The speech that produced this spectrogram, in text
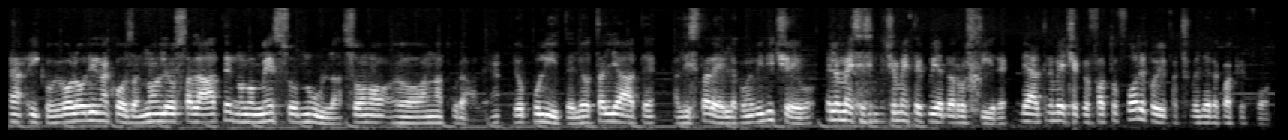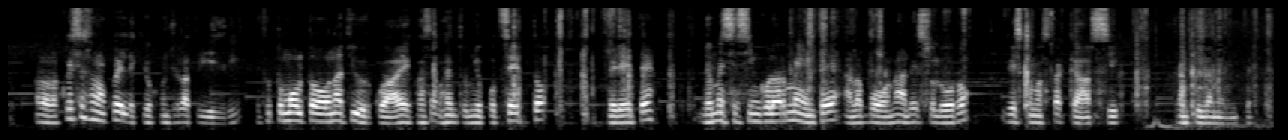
Ah, ecco vi volevo dire una cosa non le ho salate non ho messo nulla sono uh, al naturale eh. le ho pulite le ho tagliate a listarelle come vi dicevo e le ho messe semplicemente qui ad arrostire. Le altre invece che ho fatto fuori poi vi faccio vedere qualche foto. Allora queste sono quelle che ho congelato ieri. È tutto molto nature qua eh. qua siamo dentro il mio pozzetto vedete? Le ho messe singolarmente alla buona adesso loro riescono a staccarsi tranquillamente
